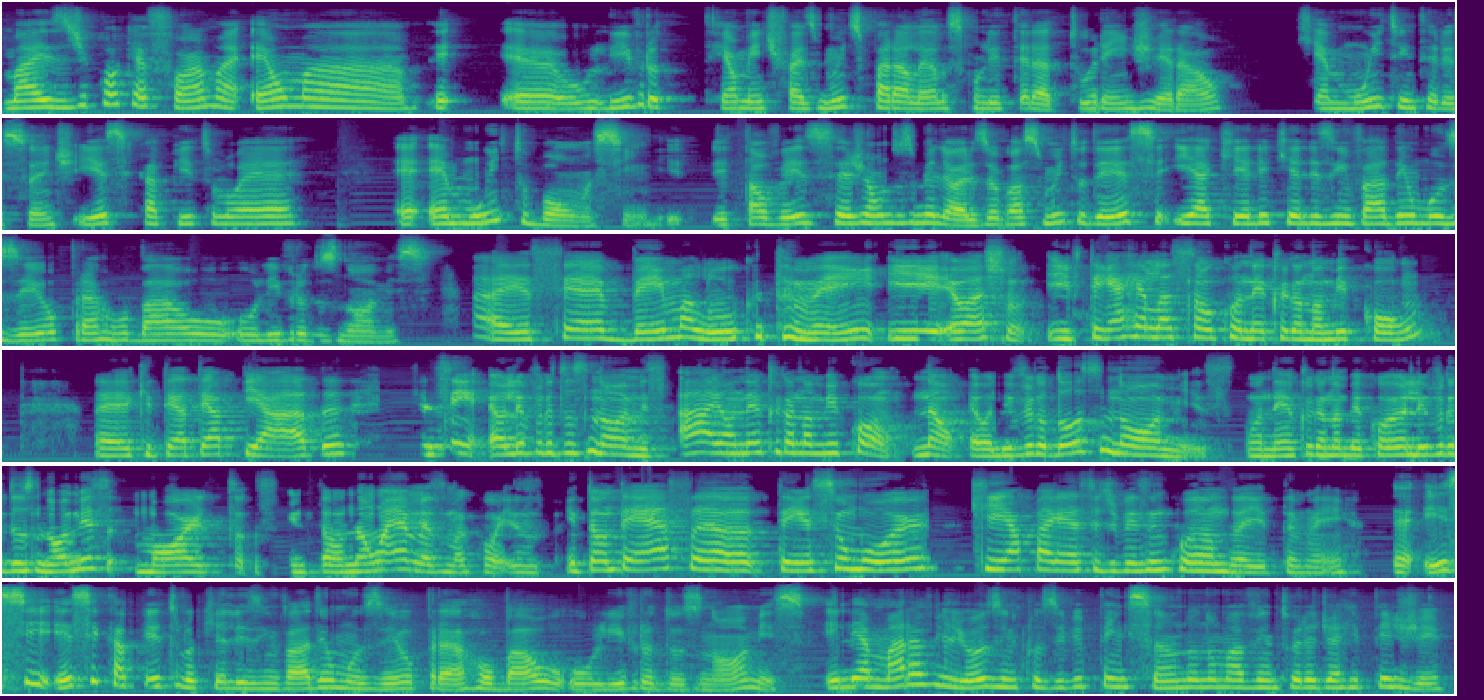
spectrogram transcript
Mas, de qualquer forma, é uma. É, é, o livro realmente faz muitos paralelos com literatura em geral, que é muito interessante. E esse capítulo é, é, é muito bom, assim. E, e, talvez seja um dos melhores. Eu gosto muito desse e aquele que eles invadem o museu para roubar o, o, livro dos nomes. Ah, esse é bem maluco também. E eu acho. E tem a relação com o Necronomicon, é, que tem até a piada. Assim, é o livro dos nomes. Ah, é o Necronomicon. Não, é o livro dos nomes. O Necronomicon é o livro dos nomes mortos. Então não é a mesma coisa. Então tem essa, tem esse humor que aparece de vez em quando aí também. É, esse, esse capítulo que eles invadem o museu para roubar o, o livro dos nomes, ele é maravilhoso, inclusive pensando numa aventura de RPG.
